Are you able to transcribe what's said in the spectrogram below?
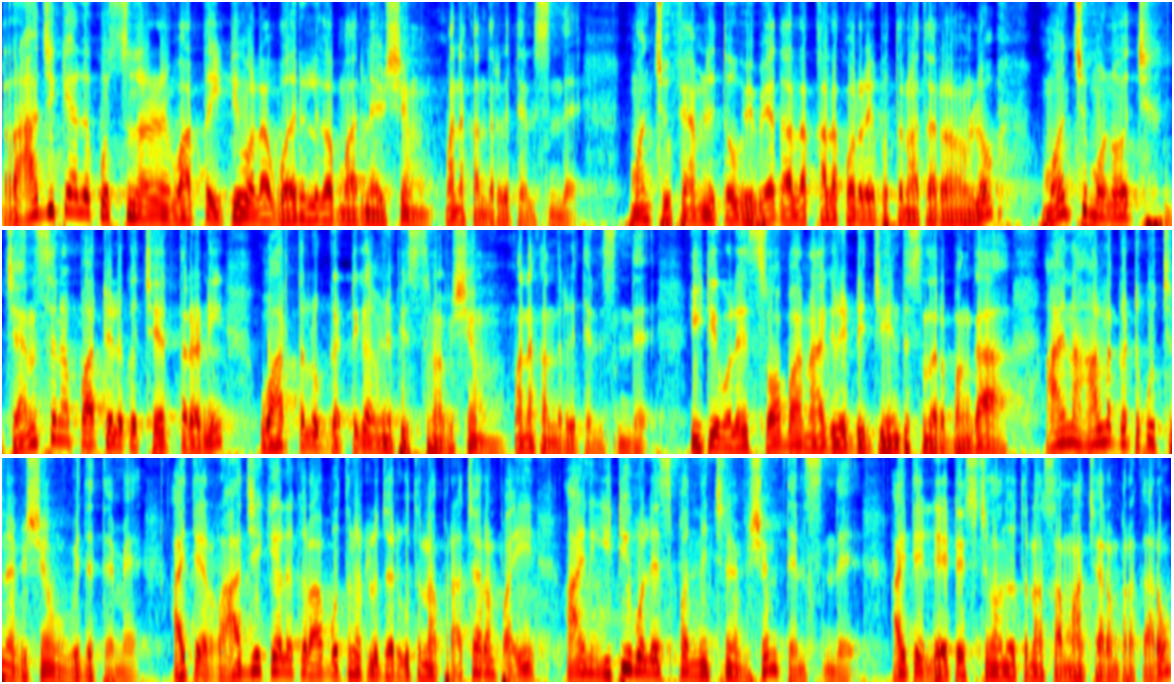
రాజకీయాలకు వస్తున్నాడనే వార్త ఇటీవల వైరల్గా మారిన విషయం మనకందరికీ తెలిసిందే. మంచు ఫ్యామిలీతో విభేదాల కలకం రేపుతున్న తరుణంలో మంచు మనోజ్ జనసేన పార్టీలకు చేరతారని వార్తలు గట్టిగా వినిపిస్తున్న విషయం మనకందరికీ తెలిసిందే. ఇటీవలే శోభా నాగిరెడ్డి జయంతి సందర్భంగా ఆయన ఆళ్ళగట్టుకు వచ్చిన విషయం విదితమే. అయితే రాజకీయాలకు రాబోతున్నట్లు జరుగుతున్న ప్రచారంపై ఆయన ఇటీవలే స్పందించిన విషయం తెలిసిందే. అయితే లేటెస్ట్గా అందుతున్న సమాచారం ప్రకారం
